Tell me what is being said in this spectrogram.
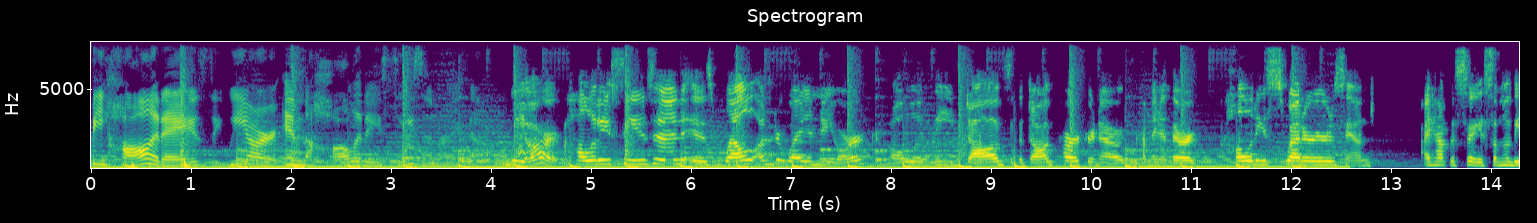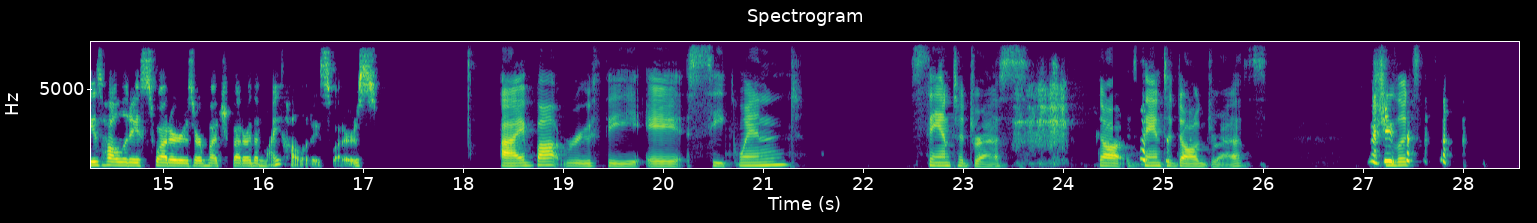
happy holidays. We are in the holiday season right now. We are. Holiday season is well underway in New York. All of the dogs at the dog park are now coming in their holiday sweaters. And I have to say, some of these holiday sweaters are much better than my holiday sweaters. I bought Ruthie a sequined Santa dress, dog, Santa dog dress. She looks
